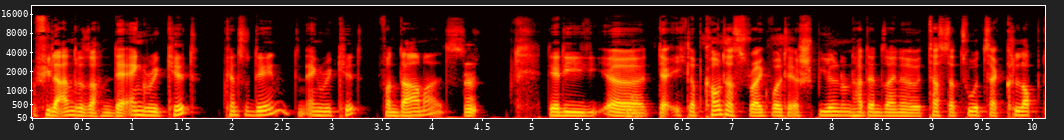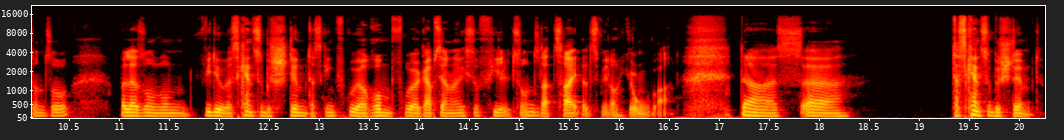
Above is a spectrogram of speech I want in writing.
viele andere Sachen. Der Angry Kid, kennst du den? Den Angry Kid von damals? Hm. Der die, äh, der, ich glaube, Counter-Strike wollte er spielen und hat dann seine Tastatur zerkloppt und so, weil er so, so ein Video, das kennst du bestimmt, das ging früher rum. Früher gab es ja noch nicht so viel zu unserer Zeit, als wir noch jung waren. Das, äh, das kennst du bestimmt.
